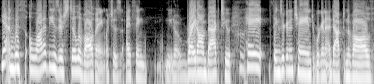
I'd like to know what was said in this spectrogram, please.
Yeah, and with a lot of these, they're still evolving, which is, I think, you know, right on back to, hmm. hey, things are going to change. We're going to adapt and evolve.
